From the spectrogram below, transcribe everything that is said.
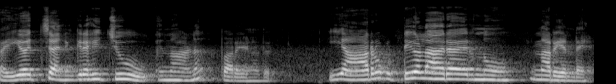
കൈവച്ച് അനുഗ്രഹിച്ചു എന്നാണ് പറയണത്. ഈ ആറു കുട്ടികൾ ആരായിരുന്നു എന്നറിയണ്ടേ?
